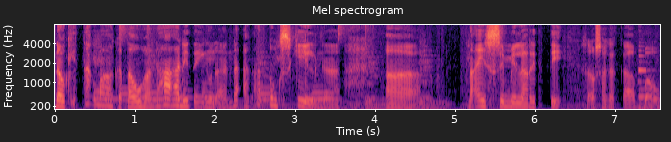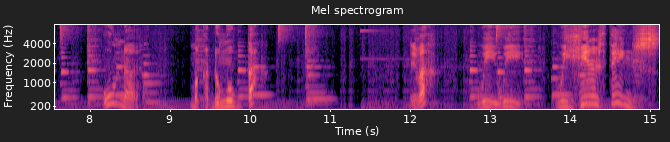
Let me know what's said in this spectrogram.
Now, kitang mga katawhan, naadi tayo na ang atong skill nga uh, na ay similarity sa usa ka kabaw. Una, makadungog ta. Di ba? We, we, we hear things.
